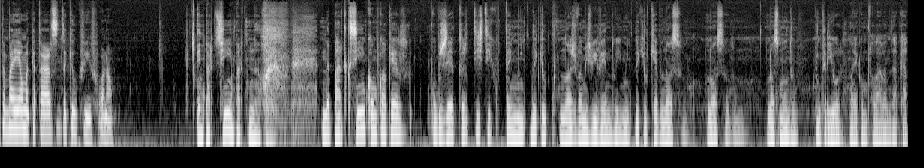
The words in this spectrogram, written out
também é uma catarse daquilo que vivo, ou não? Em parte sim, em parte não. Na parte que sim, como qualquer objeto artístico tem muito daquilo que nós vamos vivendo e muito daquilo que é do nosso, do nosso, do nosso mundo interior, não é? Como falávamos há bocado.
